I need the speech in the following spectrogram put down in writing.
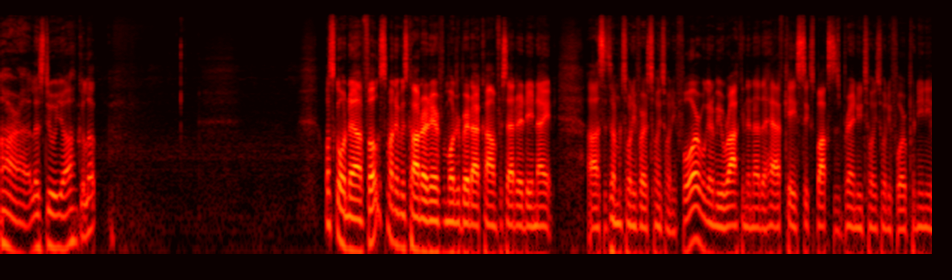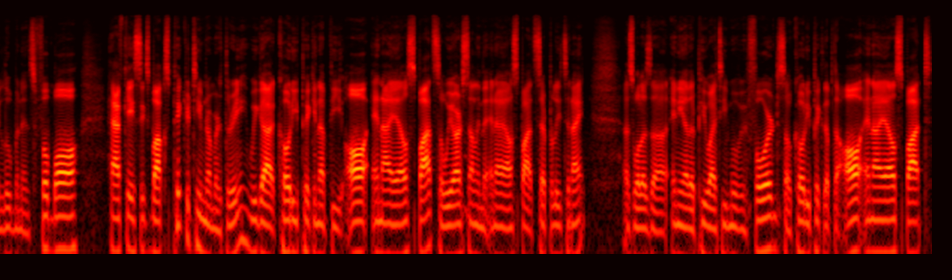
All right, let's do it, y'all. Good luck. What's going down, folks? My name is Conrad here from Mojobreak.com for Saturday night, uh, September 21st, 2024. We're going to be rocking another half case, six boxes, brand new 2024 Panini Luminance football. Half case, six box, pick your team number three. We got Cody picking up the all NIL spot, so we are selling the NIL spot separately tonight, as well as uh, any other PYT moving forward. So Cody picked up the all NIL spot.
